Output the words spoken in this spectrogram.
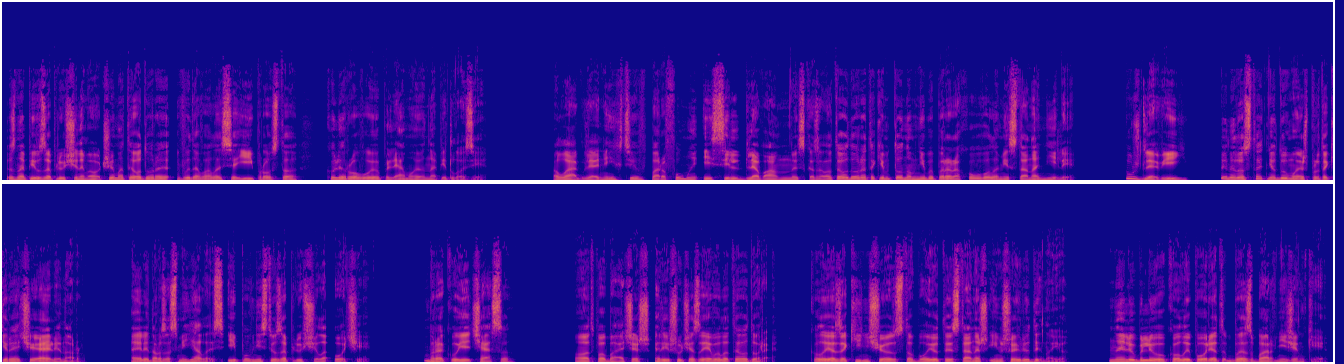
З напівзаплющеними очима Теодора видавалася їй просто кольоровою плямою на підлозі. Лак для нігтів, парфуми і сіль для ванни, сказала Теодора таким тоном, ніби перераховувала міста на Нілі. Туж для вій. Ти недостатньо думаєш про такі речі, Елінор. Елінор засміялась і повністю заплющила очі. Бракує часу. От побачиш, рішуче заявила Теодора. Коли я закінчу з тобою, ти станеш іншою людиною. Не люблю, коли поряд безбарвні жінки.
